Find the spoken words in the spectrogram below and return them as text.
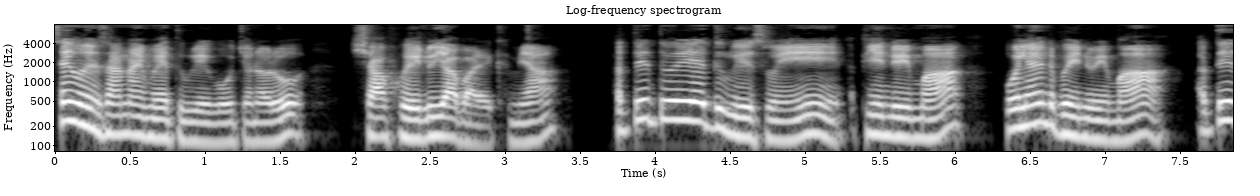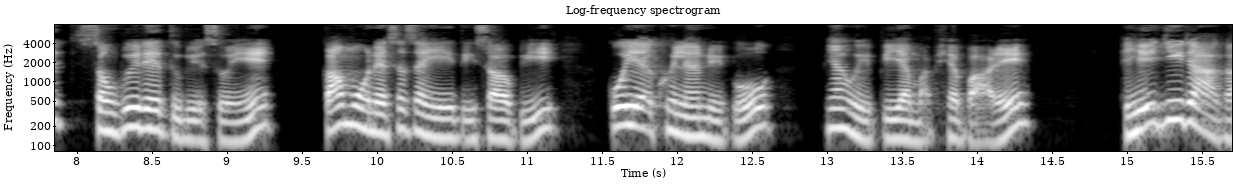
စိတ်ဝင်စားနိုင်မဲ့သူတွေကိုကျွန်တော်တို့ရှာဖွေလို့ရပါတယ်ခင်ဗျာအသစ်သွေးတဲ့သူတွေဆိုရင်အပြင်တွေမှာပွဲလန်းတပင်တွေမှာအသစ်စုံတွေ့တဲ့သူတွေဆိုရင်ကောင်းမွန်တဲ့ဆက်ဆံရေးတည်ဆောက်ပြီးကိုယ့်ရဲ့အခွင့်အလမ်းတွေကိုမျှဝေပေးရမှာဖြစ်ပါတယ်အရေးကြီးတာက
